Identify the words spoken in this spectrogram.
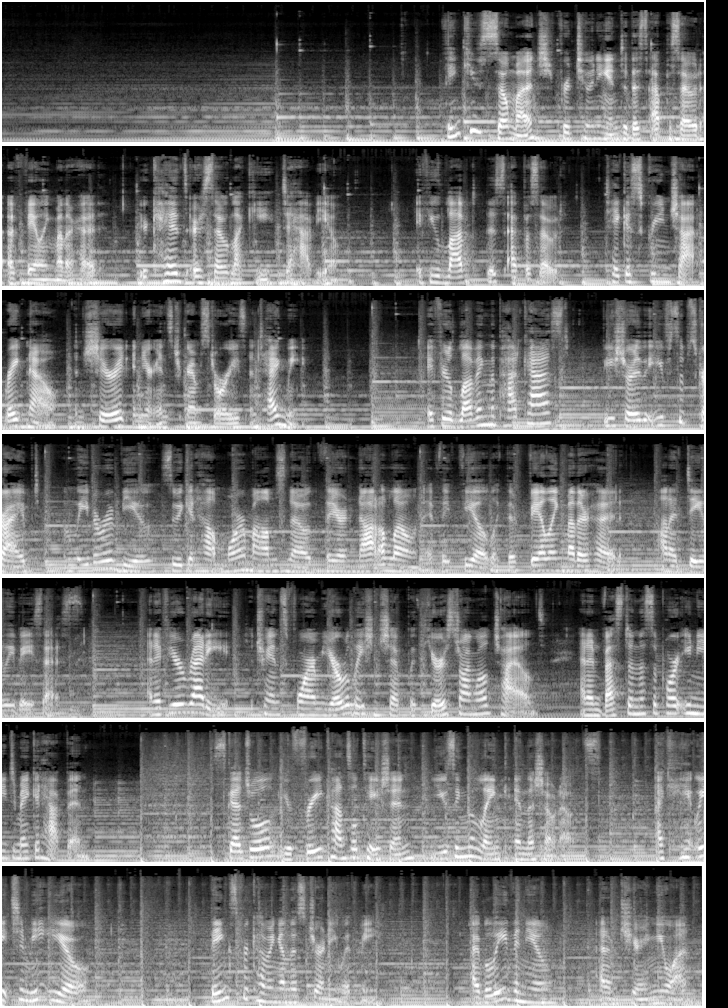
Thank you so much for tuning into this episode of Failing Motherhood. Your kids are so lucky to have you. If you loved this episode, take a screenshot right now and share it in your Instagram stories and tag me. If you're loving the podcast, be sure that you've subscribed and leave a review so we can help more moms know that they are not alone if they feel like they're failing motherhood on a daily basis. And if you're ready to transform your relationship with your strong willed child and invest in the support you need to make it happen, schedule your free consultation using the link in the show notes. I can't wait to meet you. Thanks for coming on this journey with me. I believe in you, and I'm cheering you on.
